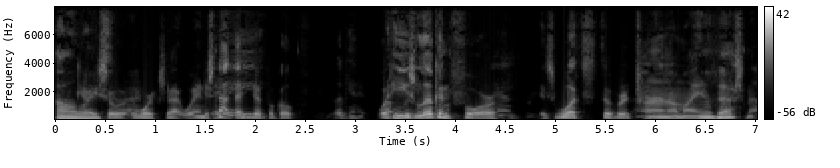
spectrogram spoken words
Okay, so it works that way, and it's not that difficult. What he's looking for is what's the return on my Mhm. investment.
